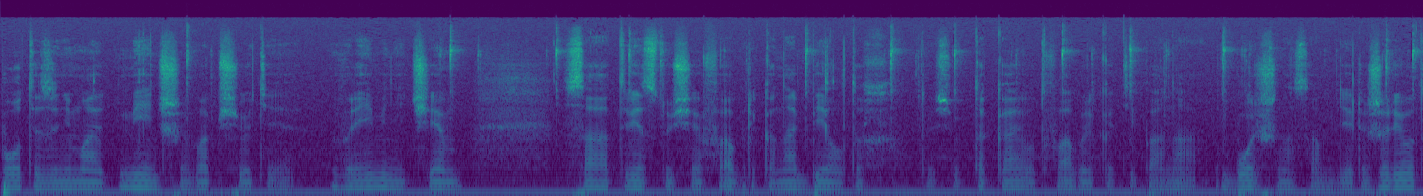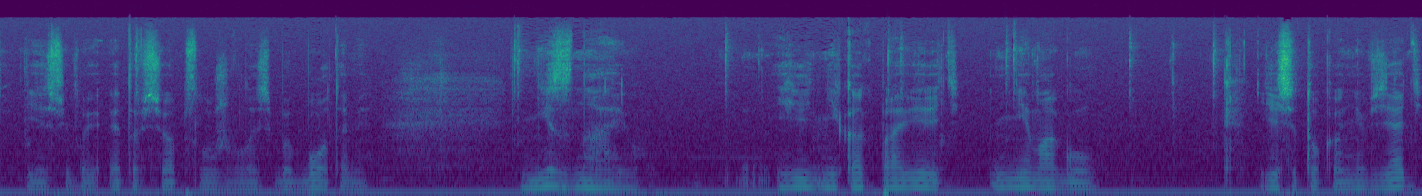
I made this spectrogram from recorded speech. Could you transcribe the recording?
боты занимают меньше в обсчете времени, чем соответствующая фабрика на белтах. То есть вот такая вот фабрика, типа она больше на самом деле жрет, если бы это все обслуживалось бы ботами. Не знаю. И никак проверить не могу. Если только не взять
